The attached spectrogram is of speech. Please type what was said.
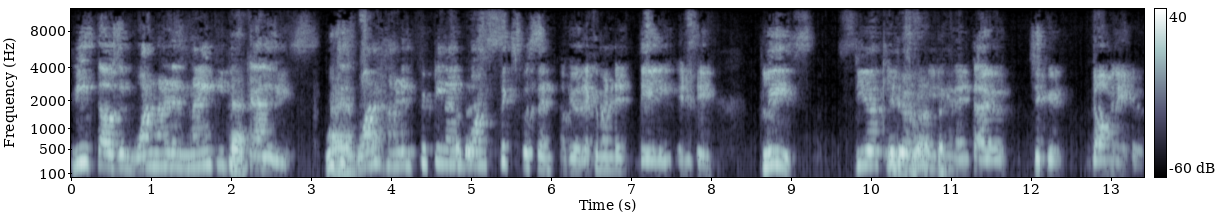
3,192 Yeah. calories, which is 159.6% of your recommended daily intake. Please steer clear is from eating an entire chicken dominator.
